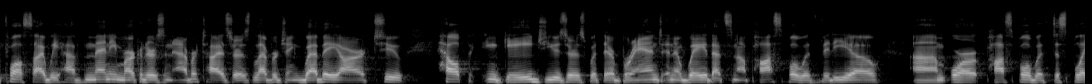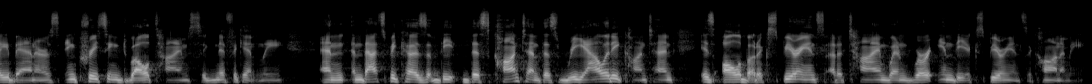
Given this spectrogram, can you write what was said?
8th Wall side, we have many marketers and advertisers leveraging web AR to help engage users with their brand in a way that's not possible with video um, or possible with display banners, increasing dwell time significantly. And, and that's because the, this content, this reality content, is all about experience at a time when we're in the experience economy.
